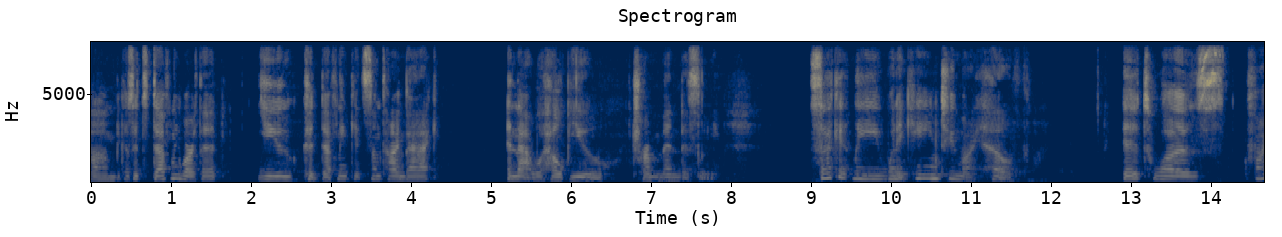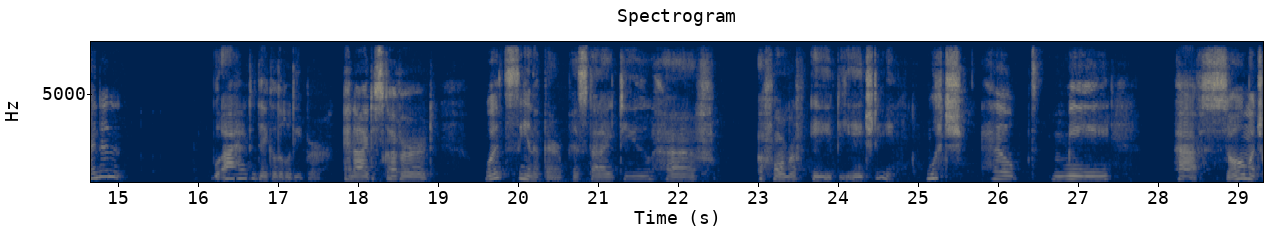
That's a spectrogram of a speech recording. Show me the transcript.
um, because it's definitely worth it you could definitely get some time back, and that will help you tremendously. Secondly, when it came to my health, it was finding, well, I had to dig a little deeper, and I discovered with seeing a therapist that I do have a form of ADHD, which helped me have so much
